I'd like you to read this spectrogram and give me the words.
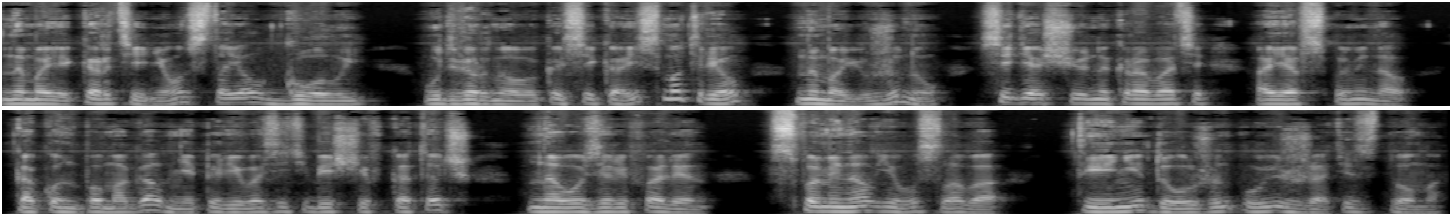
на моей картине он стоял голый у дверного косяка и смотрел на мою жену, сидящую на кровати, а я вспоминал, как он помогал мне перевозить вещи в коттедж на озере Фален, вспоминал его слова «Ты не должен уезжать из дома,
